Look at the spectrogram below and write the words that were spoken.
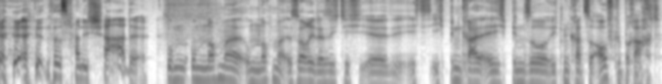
das fand ich schade. um, um nochmal, um noch mal, sorry, dass ich dich, äh, ich, ich bin gerade, ich bin so, ich bin gerade so aufgebracht.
